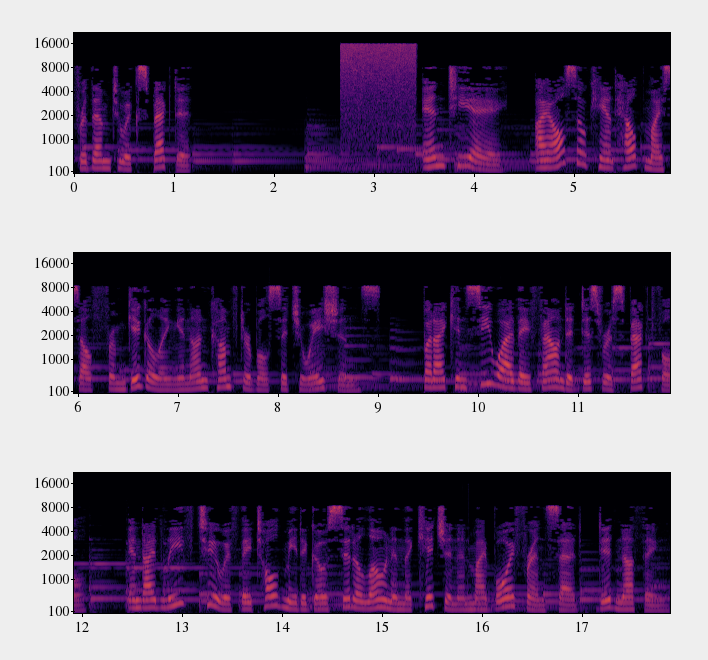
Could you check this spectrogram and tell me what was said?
for them to expect it. NTA. I also can't help myself from giggling in uncomfortable situations. But I can see why they found it disrespectful. And I'd leave too if they told me to go sit alone in the kitchen and my boyfriend said, did nothing.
